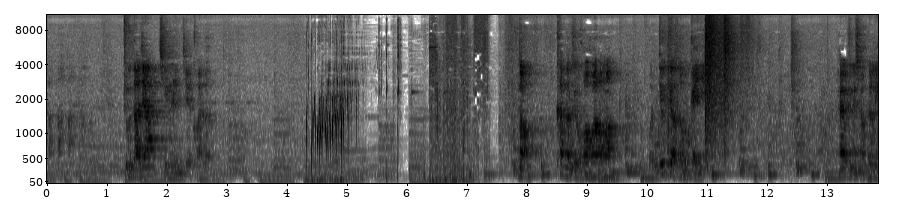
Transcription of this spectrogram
哈哈哈哈！祝大家情人节快乐。看到这个花花了吗？我丢掉都不给你。还有这个巧克力，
